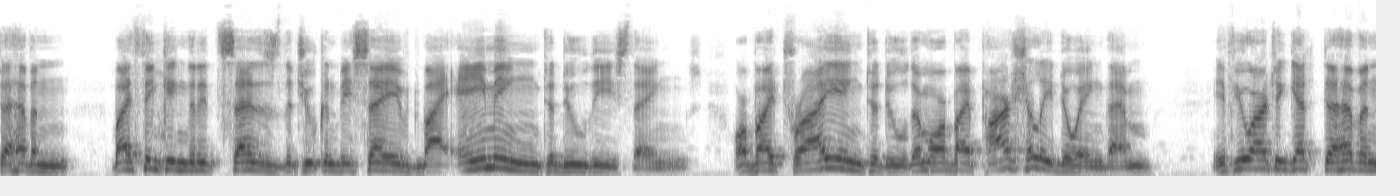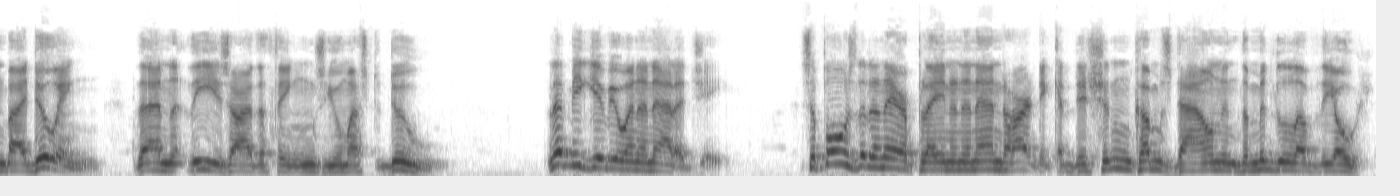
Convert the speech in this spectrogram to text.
to heaven by thinking that it says that you can be saved by aiming to do these things, or by trying to do them, or by partially doing them. If you are to get to heaven by doing, then these are the things you must do. Let me give you an analogy. Suppose that an airplane in an Antarctic condition comes down in the middle of the ocean.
